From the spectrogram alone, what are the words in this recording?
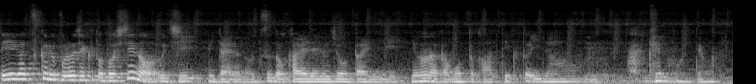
映画作るプロジェクトとしてのうちみたいなのを都度変えれる状態に世の中もっと変わっていくといいなって思ってます。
